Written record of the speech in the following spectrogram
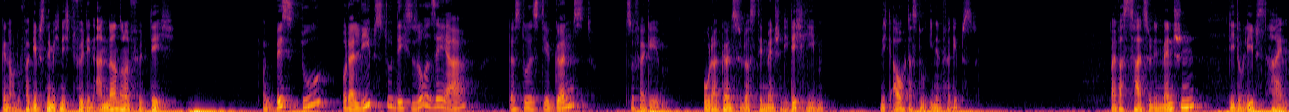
Genau, du vergibst nämlich nicht für den anderen, sondern für dich. Und bist du oder liebst du dich so sehr, dass du es dir gönnst, zu vergeben? Oder gönnst du das den Menschen, die dich lieben? Nicht auch, dass du ihnen vergibst. Weil was zahlst du den Menschen, die du liebst, heim?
